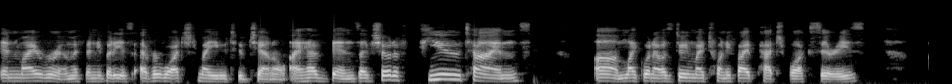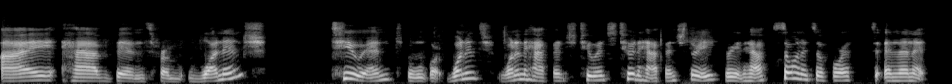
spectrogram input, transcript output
in my room. If anybody has ever watched my YouTube channel, I have bins. I've showed a few times, um, like when I was doing my 25 patch block series. I have bins from one inch, two inch, one inch, one and a half inch, two inch, two and a half inch, three, three and a half, so on and so forth. And then it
